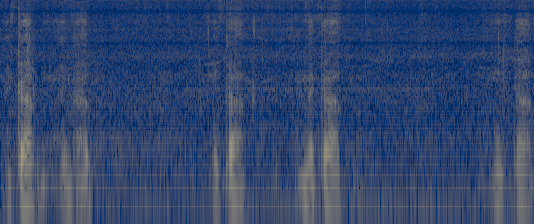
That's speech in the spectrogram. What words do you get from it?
ในกัดในกัดในกัดในกัดในกัด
